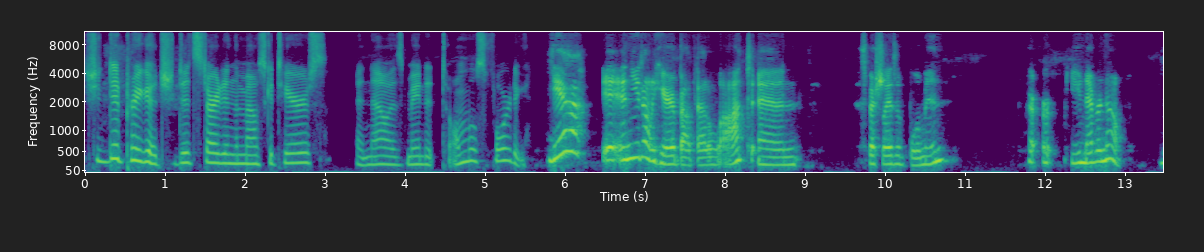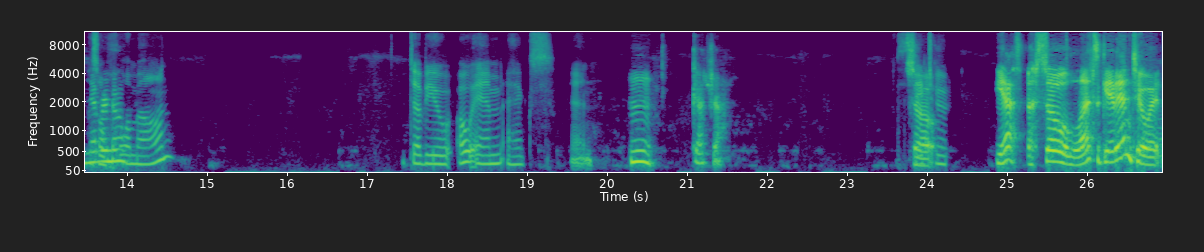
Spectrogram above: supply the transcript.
She did pretty good. She did start in the Mouseketeers and now has made it to almost 40. Yeah, and you don't hear about that a lot, and especially as a woman, or, or you never know. Never know. Woman. W O M X N. Mm, gotcha. Stay So- tuned. Yes, so let's get into it.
